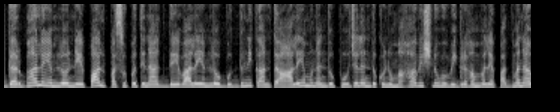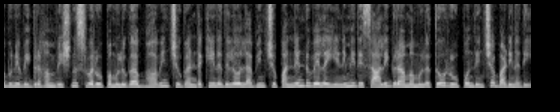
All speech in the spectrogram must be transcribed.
గర్భాలయంలో నేపాల్ పశుపతినాథ్ దేవాలయంలో బుద్ధునికాంత ఆలయమునందు పూజలందుకును మహావిష్ణువు విగ్రహం వలె పద్మనాభుని విగ్రహం విష్ణుస్వరూపములుగా భావించు గండకీనదిలో లభించు పన్నెండు వేల ఎనిమిది శాలిగ్రామములతో రూపొందించబడినది.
